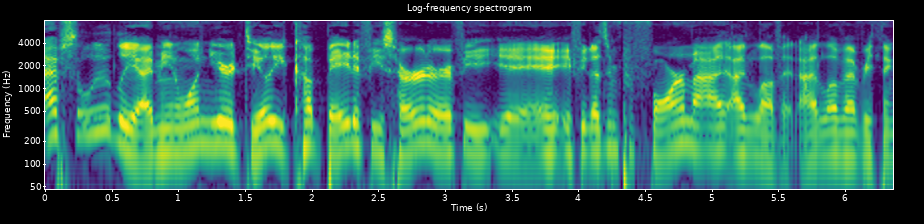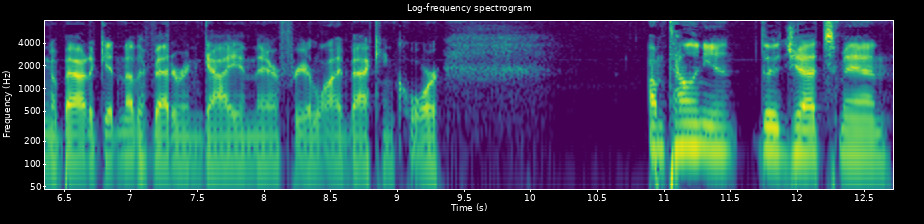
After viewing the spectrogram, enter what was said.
Absolutely. I mean, one year deal. You cut bait if he's hurt or if he if he doesn't perform. I, I love it. I love everything about it. Get another veteran guy in there for your linebacking core. I'm telling you, the Jets, man.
